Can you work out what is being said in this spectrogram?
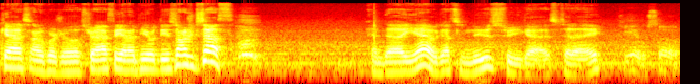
to the podcast. I'm of course your host and I'm here with the astonishing Seth. and uh, yeah, we got some news for you guys today. Yeah, what's up?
